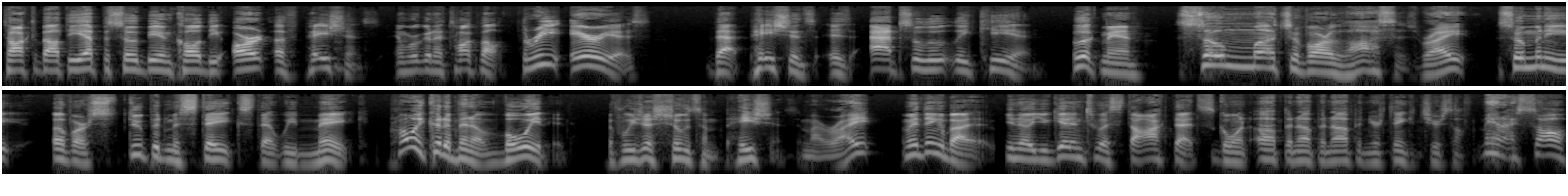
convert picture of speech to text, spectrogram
Talked about the episode being called The Art of Patience, and we're going to talk about three areas that patience is absolutely key in. Look, man, so much of our losses, right? So many of our stupid mistakes that we make probably could have been avoided if we just showed some patience. Am I right? I mean, think about it. You know, you get into a stock that's going up and up and up, and you're thinking to yourself, man, I saw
